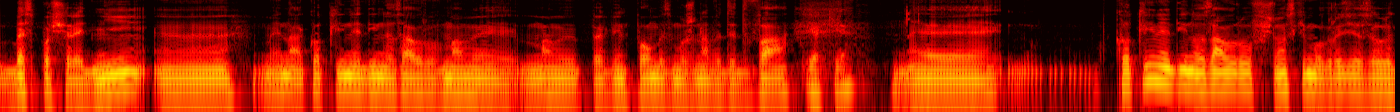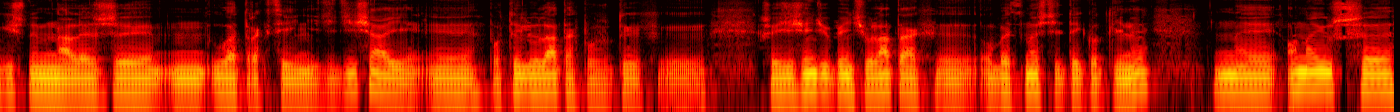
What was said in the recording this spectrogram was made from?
bezpośredni. Y, My na kotlinę dinozaurów mamy, mamy pewien pomysł, może nawet dwa. Jakie? Kotlinę dinozaurów w Śląskim Ogrodzie Zoologicznym należy mm, uatrakcyjnić. Dzisiaj, y, po tylu latach, po tych y, 65 latach y, obecności tej kotliny, y, ona już, y,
